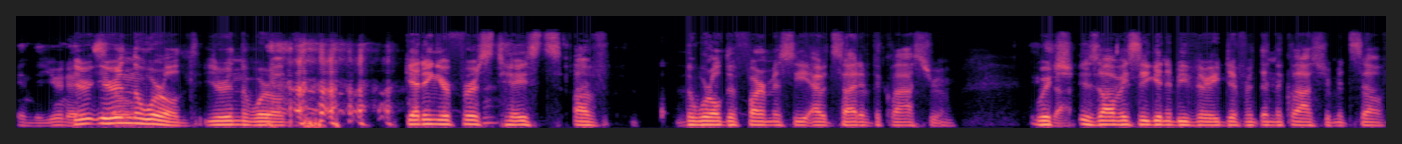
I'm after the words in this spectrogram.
in the unit. You're, you're so. in the world. You're in the world, getting your first tastes of the world of pharmacy outside of the classroom, which exactly. is obviously going to be very different than the classroom itself.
